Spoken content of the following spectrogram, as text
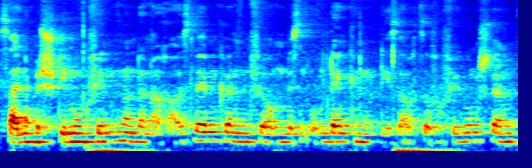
seine Bestimmung finden und dann auch ausleben können. Firmen müssen umdenken und dies auch zur Verfügung stellen.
